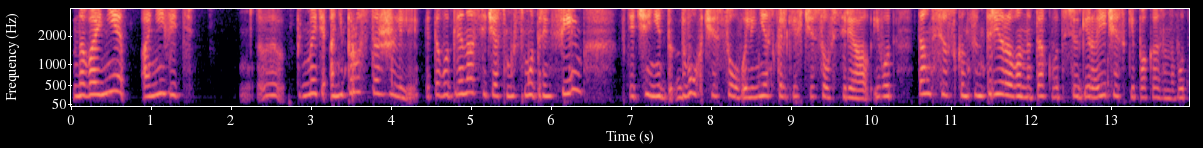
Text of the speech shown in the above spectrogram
на войне, они ведь, э, понимаете, они просто жили. Это вот для нас сейчас мы смотрим фильм в течение двух часов или нескольких часов сериал, и вот там все сконцентрировано, так вот все героически показано, вот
